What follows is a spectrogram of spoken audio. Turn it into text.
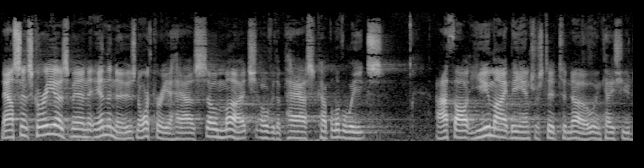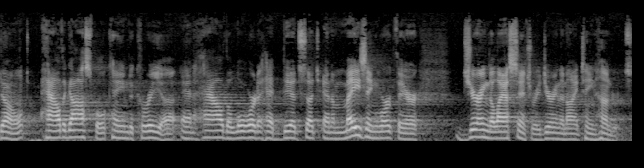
Now, since Korea has been in the news, North Korea has so much over the past couple of weeks, I thought you might be interested to know, in case you don't, how the gospel came to Korea and how the Lord had did such an amazing work there during the last century, during the 1900s.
